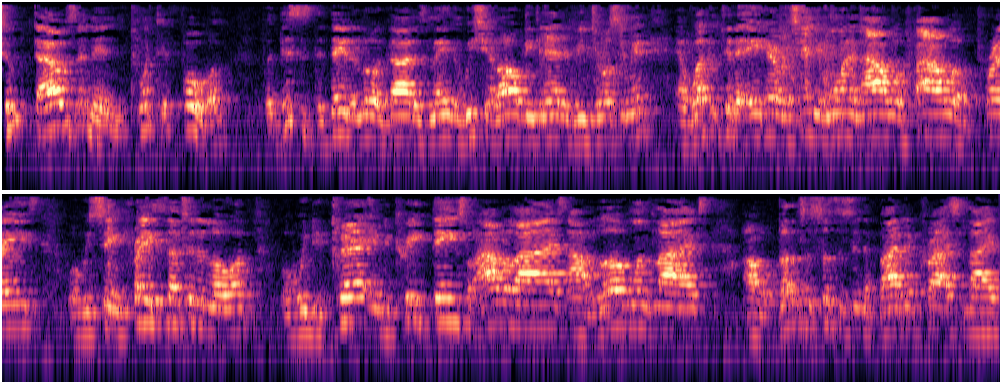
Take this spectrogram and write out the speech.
2024. But this is the day the Lord God has made, and we shall all be glad and rejoice in it. And welcome to the A. Harold Senior Morning Hour of Power of Praise, where we sing praises unto the Lord, where we declare and decree things for our lives, our loved ones' lives, our brothers and sisters in the body of Christ's life,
